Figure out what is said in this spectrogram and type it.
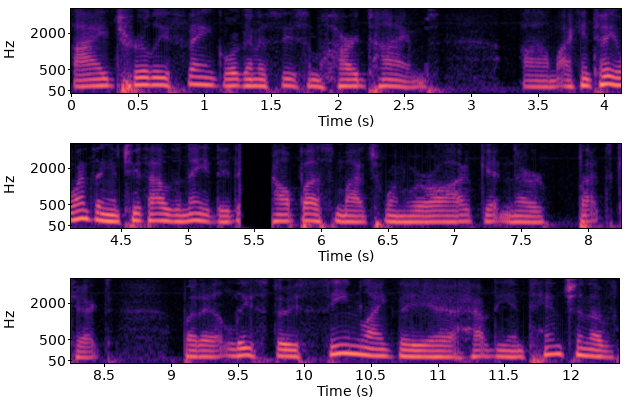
I truly think we're going to see some hard times. Um, I can tell you one thing, in 2008, they didn't help us much when we were all getting our butts kicked, but at least they seem like they uh, have the intention of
